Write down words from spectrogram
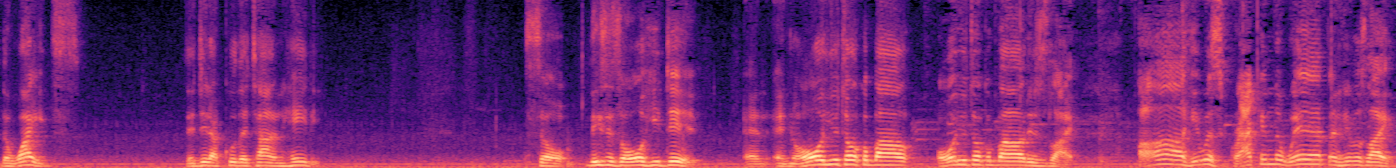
The whites. They did a coup d'état in Haiti. So this is all he did. And and all you talk about, all you talk about is like, ah, he was cracking the whip, and he was like,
